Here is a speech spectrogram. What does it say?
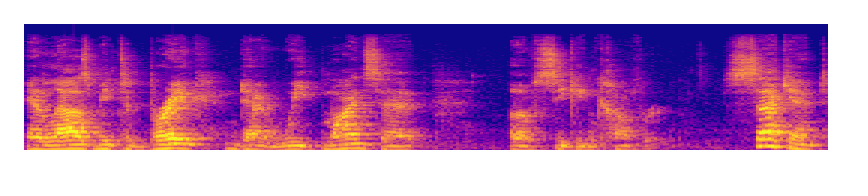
It allows me to break that weak mindset of seeking comfort. Second,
